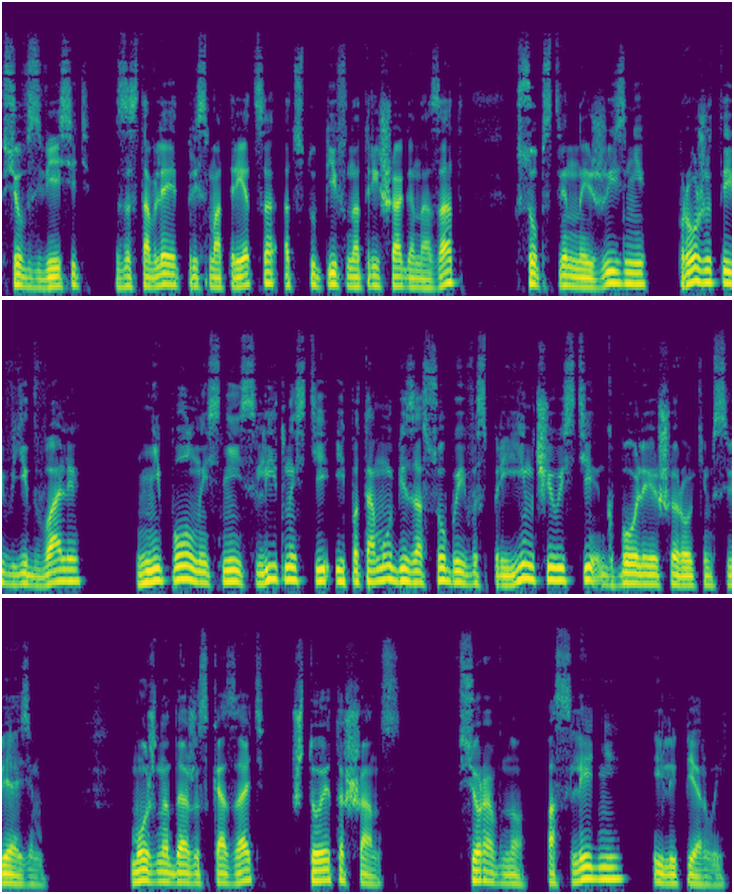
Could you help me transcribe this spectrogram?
все взвесить, заставляет присмотреться, отступив на три шага назад к собственной жизни, прожитой в едва ли неполной с ней слитности и потому без особой восприимчивости к более широким связям. Можно даже сказать, что это шанс. Все равно, последний или первый.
